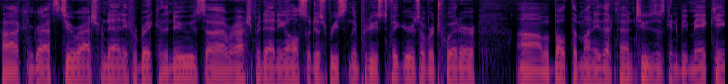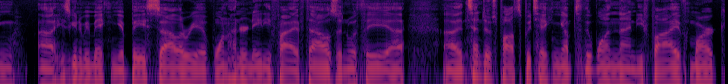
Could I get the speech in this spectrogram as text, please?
Uh, congrats to Arash Madani for breaking the news. Uh, Arash Madani also just recently produced figures over Twitter um, about the money that Fantuz is going to be making. Uh, he's going to be making a base salary of 185000 with the uh, incentives possibly taking up to the 195 mark,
